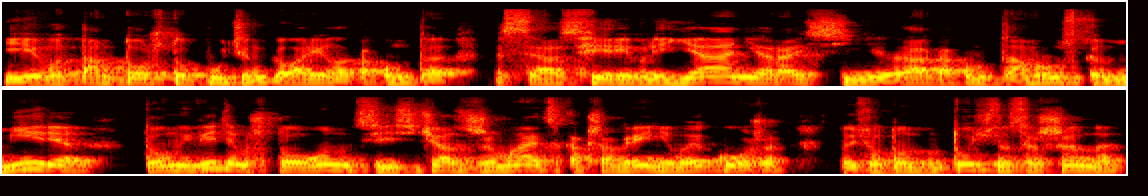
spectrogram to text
И вот там то, что Путин говорил о каком каком-то сфере влияния России, о каком-то там русском мире, то мы видим, что он сейчас сжимается как шагреневая кожа. То есть вот он точно совершенно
